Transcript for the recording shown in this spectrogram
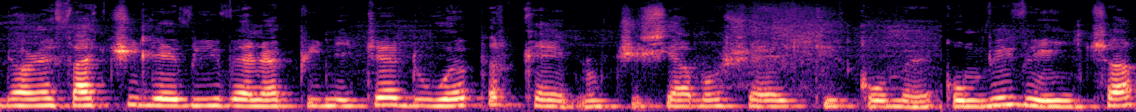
Non è facile vivere a Pineta 2 perché non ci siamo scelti come convivenza,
